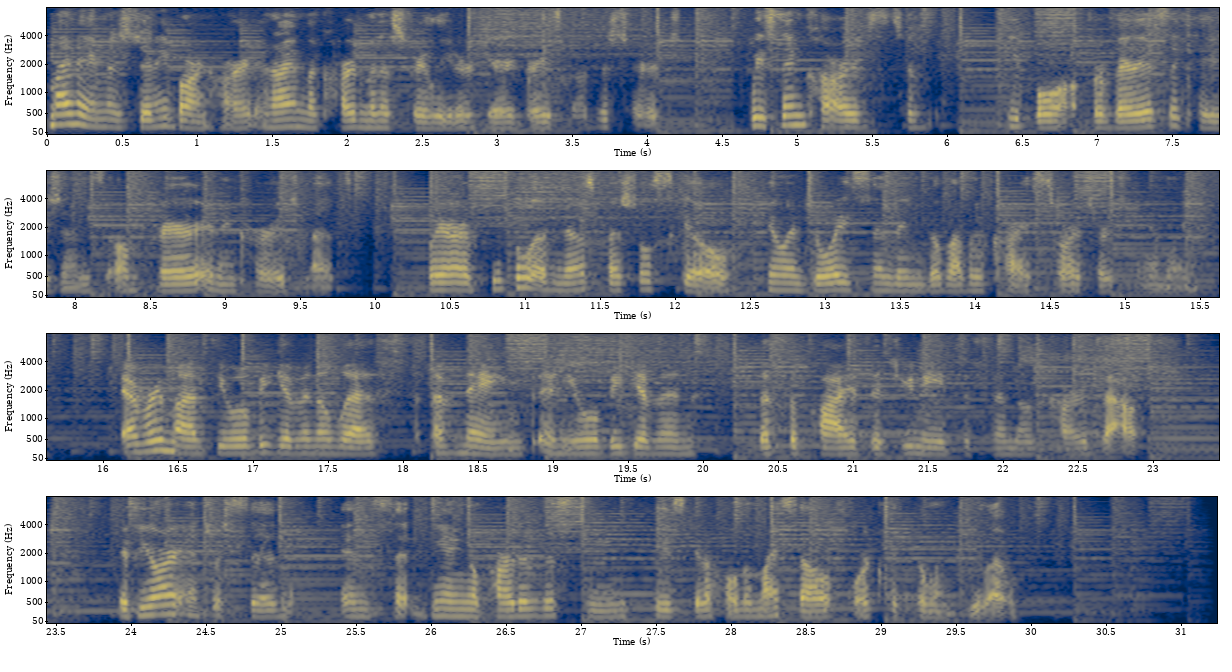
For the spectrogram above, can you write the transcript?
My name is Jenny Barnhart, and I am the card ministry leader here at Grace Baptist Church. We send cards to people for various occasions on prayer and encouragement. We are a people of no special skill who enjoy sending the love of Christ to our church family. Every month, you will be given a list of names and you will be given the supplies that you need to send those cards out. If you are interested in being a part of this team, please get a hold of myself or click the link below.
